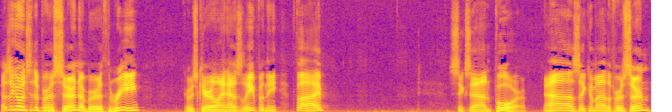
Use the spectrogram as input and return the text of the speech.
As they go into the first turn, number 3, Coach Caroline has the lead from the 5, 6, and 4. As they come out of the first turn,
